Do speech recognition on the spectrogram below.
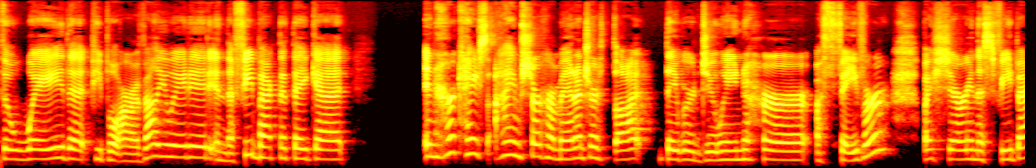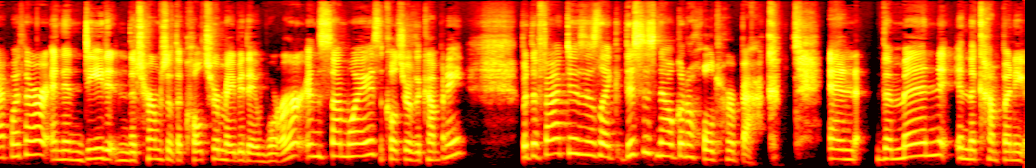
the way that people are evaluated, in the feedback that they get in her case, I am sure her manager thought they were doing her a favor by sharing this feedback with her. And indeed, in the terms of the culture, maybe they were in some ways, the culture of the company. But the fact is, is like this is now going to hold her back. And the men in the company,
